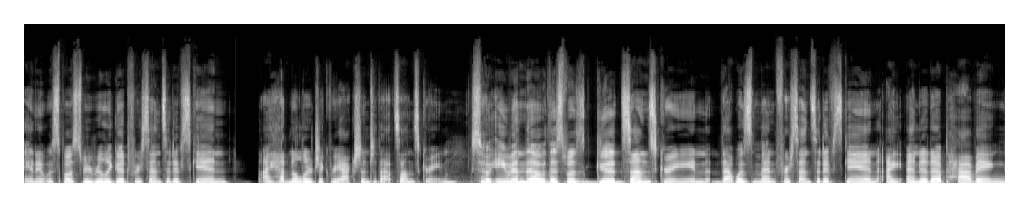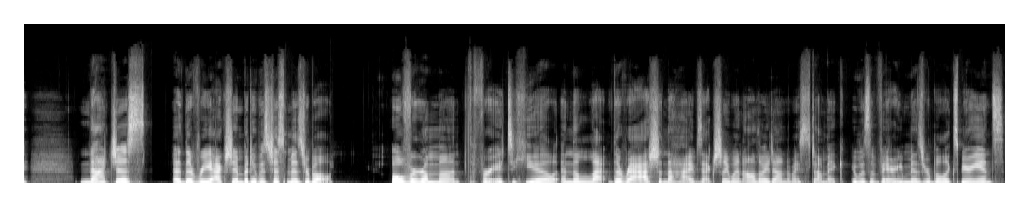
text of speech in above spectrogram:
and it was supposed to be really good for sensitive skin. I had an allergic reaction to that sunscreen. So even though this was good sunscreen that was meant for sensitive skin, I ended up having not just uh, the reaction, but it was just miserable. Over a month for it to heal, and the la- the rash and the hives actually went all the way down to my stomach. It was a very miserable experience,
